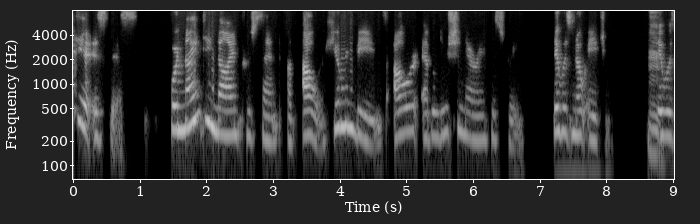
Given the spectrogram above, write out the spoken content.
idea is this for 99% of our human beings, our evolutionary history, there was no aging. Mm. There was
